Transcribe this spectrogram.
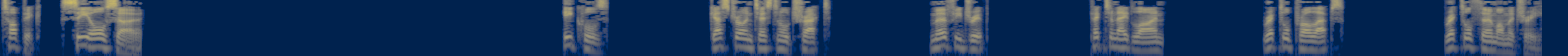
Topic. See also. Equals. Gastrointestinal tract. Murphy drip. Pectinate line. Rectal prolapse. Rectal thermometry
